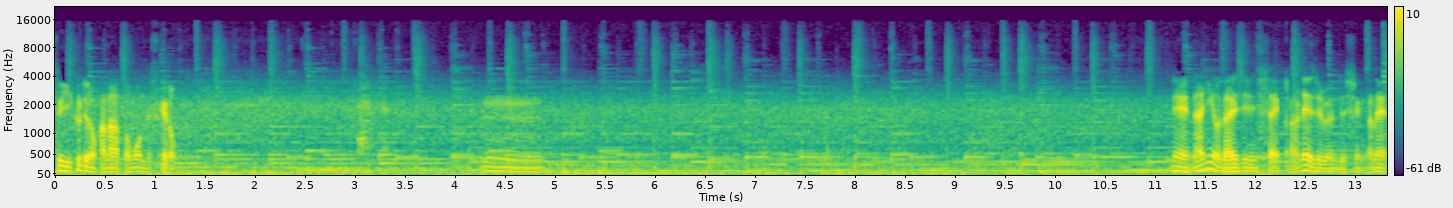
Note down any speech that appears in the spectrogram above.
次来るのかなと思うんですけど。うーん。ね何を大事にしたいからね、自分自身がね。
